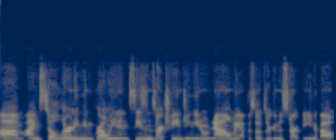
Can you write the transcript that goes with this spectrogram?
Um, i'm still learning and growing and seasons are changing you know now my episodes are going to start being about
